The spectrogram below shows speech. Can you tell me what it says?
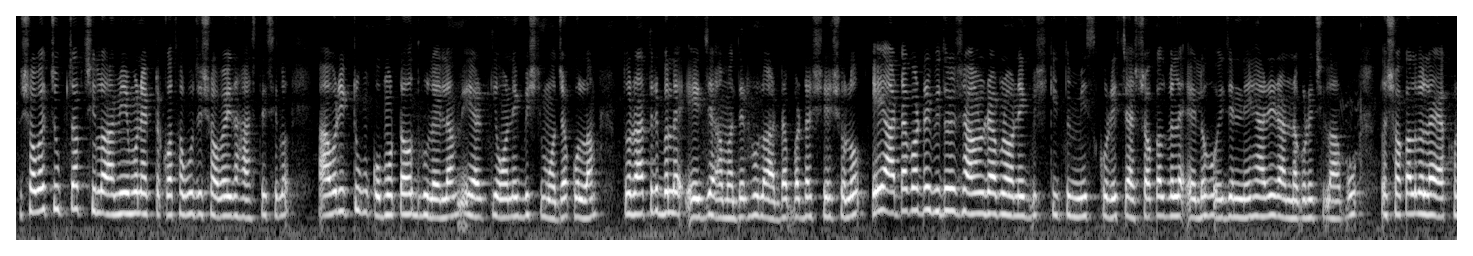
তো সবাই চুপচাপ ছিল, আমি এমন একটা কথা বলছি সবাই হাসতেছিল। আবার একটু কোমরটাও ধুলাইলাম, এই আর কি অনেক বেশি মজা করলাম। তো রাতের বেলা এই যে আমাদের হলো আড্ডা পাড্ডা শেষ হলো। এই আড্ডা পাড্ডার ভিতরে সাউন্ডে আমরা অনেক বেশি কিন্তু মিস করেছি। আর সকালবেলা এলো ওই যে নেহারি রান্না করেছিল আপু। তো সকালবেলা এখন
